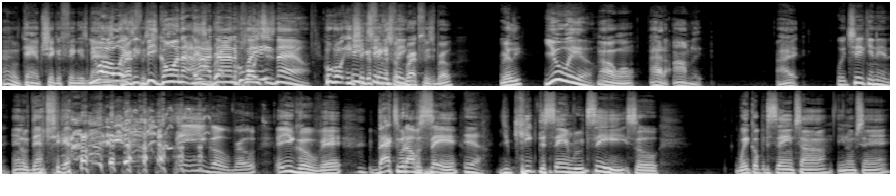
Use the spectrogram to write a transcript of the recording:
I know damn chicken fingers, man. You It's always breakfast. be going to It's high bre- dining places eat- now. Who gonna eat, Eat chicken, chicken fingers for breakfast, bro? Really? You will No, I won't. I had an omelet. All right. With chicken in it. Ain't no damn chicken. there you go, bro. There you go, man. Back to what I was saying. Yeah. You keep the same routine. So wake up at the same time. You know what I'm saying?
